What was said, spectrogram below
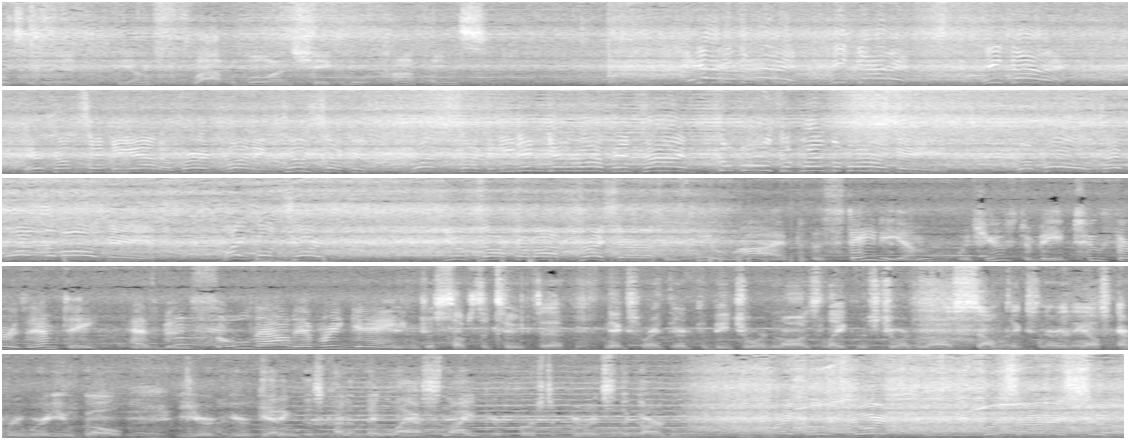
to win, the unflappable, unshakable confidence. Yeah, he got it! He got it! He got it! Here comes Indiana. Bird Fleming, two seconds, one second. He didn't get it off in time. The Bulls have won the ball game. The Bulls have won the ball game. Michael Jordan, you talk about pressure. Since he arrived, the stadium, which used to be two thirds empty, has been sold out every game. just substitute uh, Knicks right there. It could be Jordan Laws, Lakers, Jordan Laws, Celtics, and everything else. Everywhere you go, you're you're getting this kind of thing. Last night, your first appearance at the Garden. Michael Jordan puts on a show.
